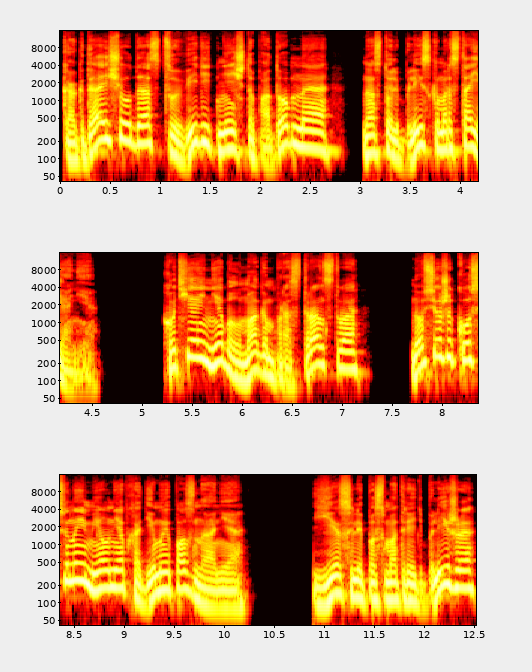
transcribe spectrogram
Когда еще удастся увидеть нечто подобное на столь близком расстоянии. Хоть я и не был магом пространства, но все же косвенно имел необходимые познания. Если посмотреть ближе,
